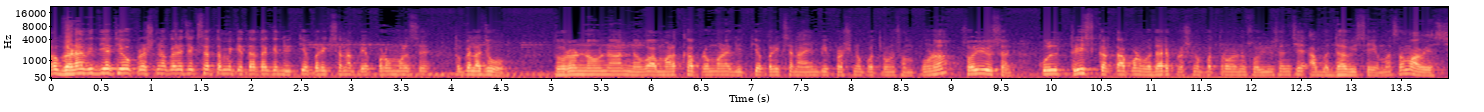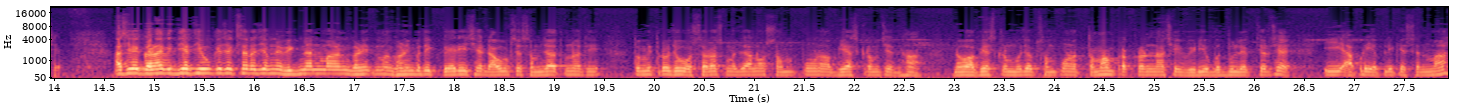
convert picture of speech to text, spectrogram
હવે ઘણા વિદ્યાર્થીઓ પ્રશ્ન કરે છે કે, સર, તમે કહેતા હતા કે દ્વિતીય પરીક્ષાના પેપરો મળશે? તો પહેલાં જુઓ. ધોરણ નવના નવા માળખા પ્રમાણે દ્વિતીય પરીક્ષાના આઈએમપી પ્રશ્નપત્રોનું સંપૂર્ણ સોલ્યુશન. કુલ ત્રીસ કરતાં પણ વધારે પ્રશ્નપત્રો એનું સોલ્યુશન છે. આ બધા વિષય એમાં સમાવેશ છે. આ સિવાય ઘણા વિદ્યાર્થી એવું કહે છે કે, સર, હજી અમને વિજ્ઞાનમાં ગણિતમાં ઘણી બધી ક્વેરી છે ડાઉટ છે, સમજાતું નથી. તો મિત્રો, જુઓ, સરસ મજાનો સંપૂર્ણ અભ્યાસક્રમ છે. હા, નવા અભ્યાસક્રમ મુજબ સંપૂર્ણ તમામ પ્રકરણના છે વીડિયો બધું લેક્ચર છે. એ આપણી એપ્લિકેશનમાં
